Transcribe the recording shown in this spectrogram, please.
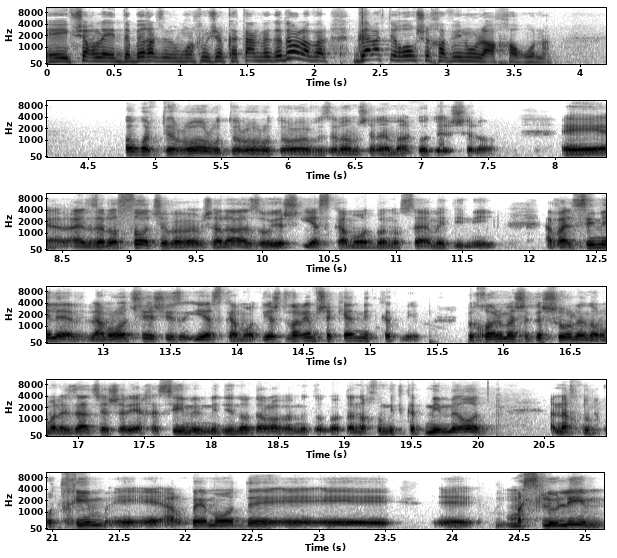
אי אה, אפשר לדבר על זה במונחים של קטן וגדול, אבל גל הטרור שחווינו לאחרונה. קודם כל, טרור הוא טרור הוא טרור, וזה לא משנה מה הגודל שלו. אה, זה לא סוד שבממשלה הזו יש אי הסכמות בנושא המדיני, אבל שימי לב, למרות שיש אי הסכמות, יש דברים שכן מתקדמים. בכל מה שקשור לנורמליזציה של יחסים עם מדינות ערב המתונות, אנחנו מתקדמים מאוד. אנחנו פותחים אה, אה, הרבה מאוד מסלולים,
